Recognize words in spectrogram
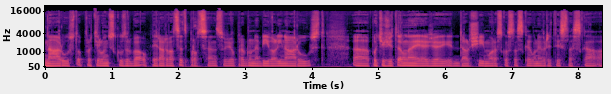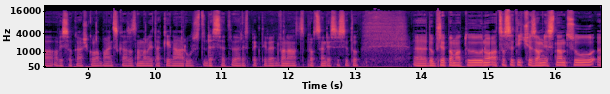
nárůst oproti Loňsku zhruba o 25%, což je opravdu nebývalý nárůst. Eh, potěžitelné je, že i další Moravskoslezské univerzity Slezská a Vysoká škola Báňská zaznamenaly taky nárůst 10, respektive 12%, jestli si to eh, dobře pamatuju. No a co se týče zaměstnanců, eh,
